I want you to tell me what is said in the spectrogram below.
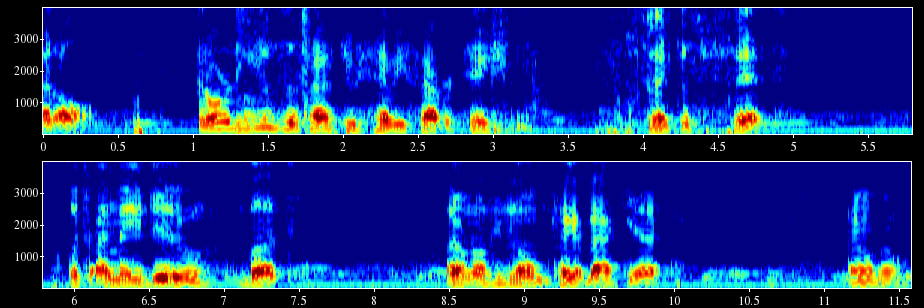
at all. In order to use this, I have to do heavy fabrication to make this fit, which I may do, but I don't know if he's going to take it back yet. I don't know.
